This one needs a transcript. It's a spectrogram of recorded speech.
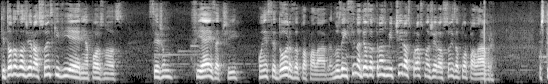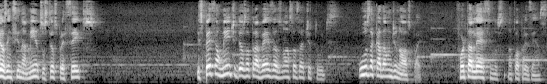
Que todas as gerações que vierem após nós sejam fiéis a Ti, conhecedoras da tua palavra. Nos ensina, Deus, a transmitir às próximas gerações a tua palavra, os teus ensinamentos, os teus preceitos. Especialmente, Deus, através das nossas atitudes. Usa cada um de nós, Pai. Fortalece-nos na tua presença.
